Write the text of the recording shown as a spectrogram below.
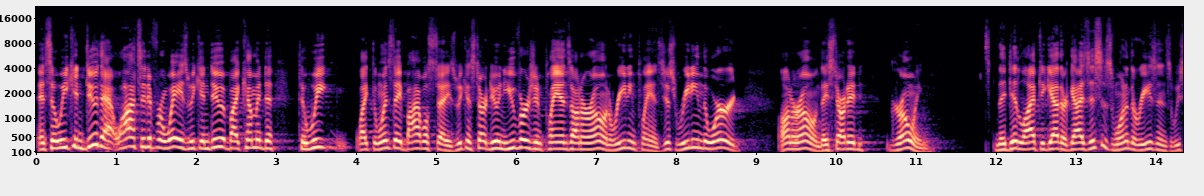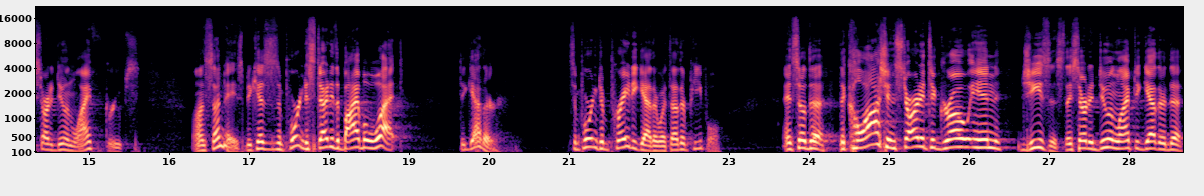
And so we can do that lots of different ways. We can do it by coming to, to week, like the Wednesday Bible studies. We can start doing YouVersion plans on our own, reading plans, just reading the Word on our own. They started growing. They did life together. Guys, this is one of the reasons we started doing life groups on Sundays because it's important to study the Bible what? Together. It's important to pray together with other people. And so the, the Colossians started to grow in Jesus. They started doing life together. The,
